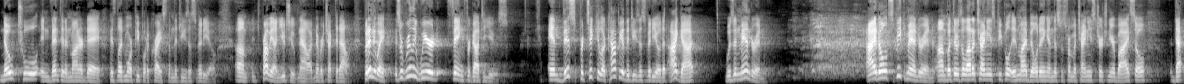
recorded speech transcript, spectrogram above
no tool invented in modern day has led more people to Christ than the Jesus video. Um, it's probably on YouTube now. I've never checked it out. But anyway, it's a really weird thing for God to use. And this particular copy of the Jesus video that I got was in Mandarin. I don't speak Mandarin, um, but there's a lot of Chinese people in my building, and this was from a Chinese church nearby, so that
